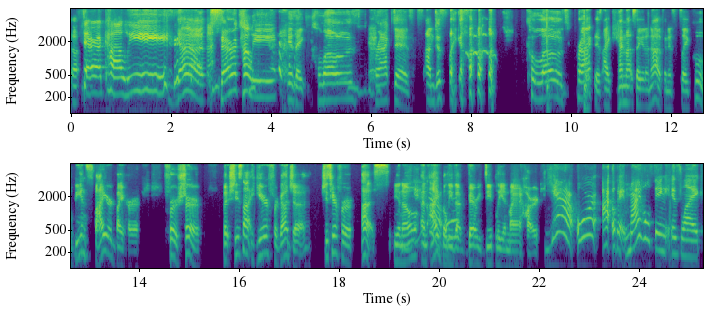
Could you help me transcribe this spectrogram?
uh, Sarah Kali. yeah, Sarah Kali is a closed practice. I'm just like closed practice. I cannot say it enough, and it's like cool. Be inspired by her for sure, but she's not here for Gaja she's here for us you know? Yeah, and i believe or, that very deeply in my heart. Yeah or I, okay my whole thing is like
